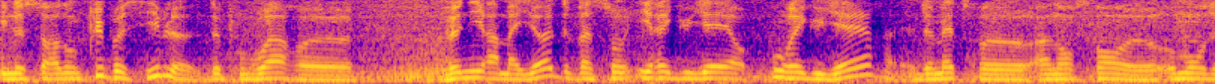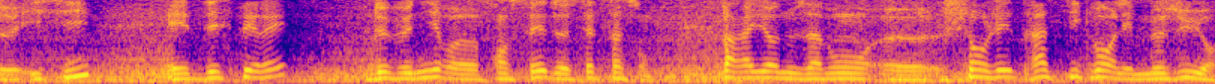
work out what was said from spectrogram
Il ne sera donc plus possible de pouvoir venir à Mayotte de façon irrégulière ou régulière, de mettre un enfant au monde ici et d'espérer devenir français de cette façon. Par ailleurs, nous avons changé drastiquement les mesures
